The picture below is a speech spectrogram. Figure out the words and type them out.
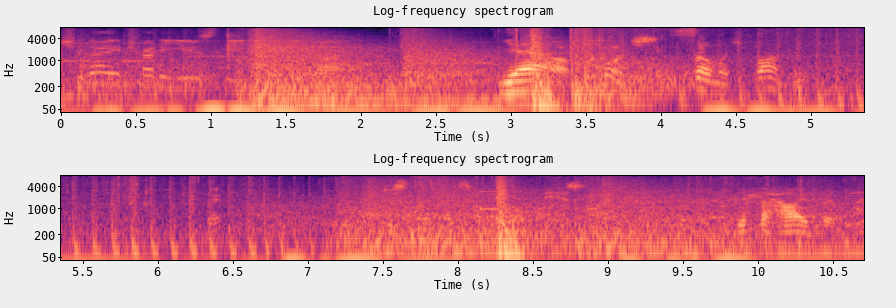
Should I try to use the bot? Yeah, Oh, of course. it's so much fun. Okay. Just You have to hide them.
